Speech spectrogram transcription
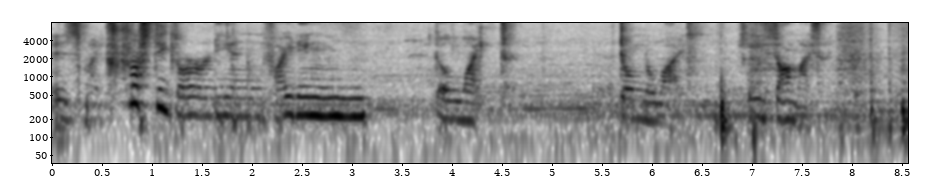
is my trusty guardian fighting the light. Don't know why. He's on my side.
